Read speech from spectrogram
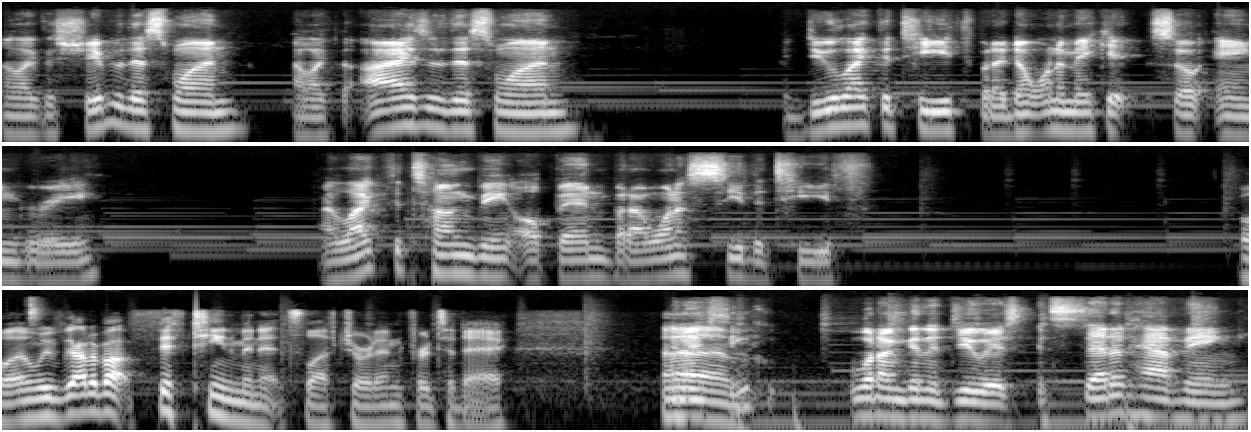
I like the shape of this one. I like the eyes of this one. I do like the teeth, but I don't want to make it so angry. I like the tongue being open, but I want to see the teeth. Well, and we've got about 15 minutes left, Jordan, for today. And I Um, think what I'm gonna do is instead of having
